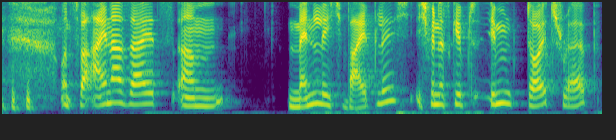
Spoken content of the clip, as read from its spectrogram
und zwar einerseits ähm, männlich-weiblich. Ich finde, es gibt im Deutschrap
